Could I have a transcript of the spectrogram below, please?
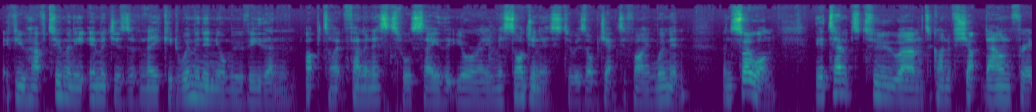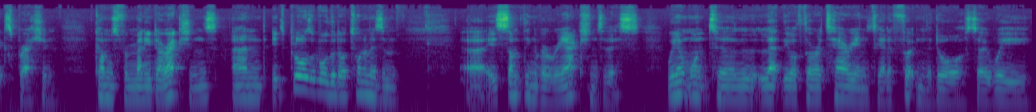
If you have too many images of naked women in your movie, then uptight feminists will say that you're a misogynist who is objectifying women, and so on. The attempt to um, to kind of shut down free expression comes from many directions, and it's plausible that autonomism uh, is something of a reaction to this. We don't want to let the authoritarians get a foot in the door, so we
